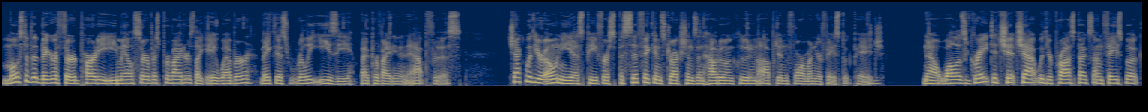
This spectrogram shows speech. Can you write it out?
Most of the bigger third party email service providers like Aweber make this really easy by providing an app for this. Check with your own ESP for specific instructions on how to include an opt in form on your Facebook page. Now, while it's great to chit chat with your prospects on Facebook,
